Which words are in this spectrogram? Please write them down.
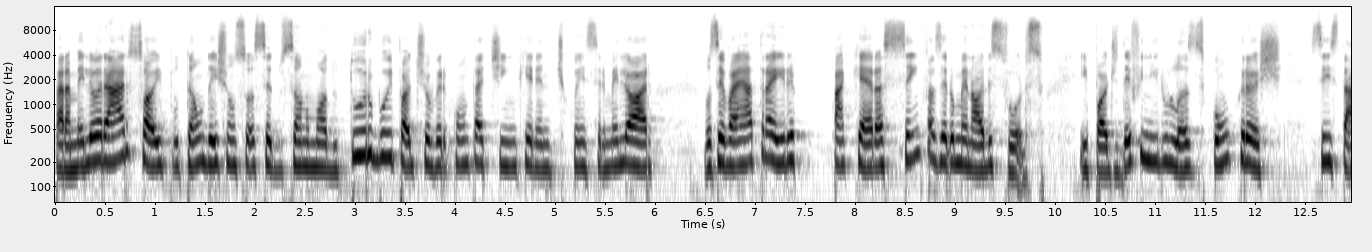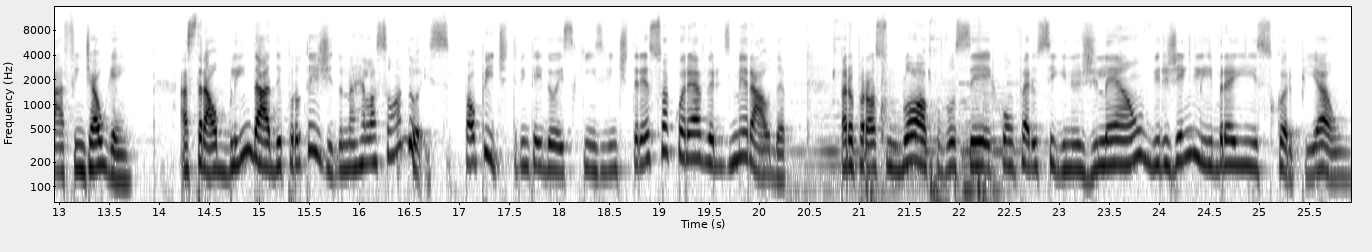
Para melhorar, Sol e Plutão deixam sua sedução no modo turbo e pode chover contatinho querendo te conhecer melhor. Você vai atrair paquera sem fazer o menor esforço e pode definir o lance com o crush se está afim de alguém. Astral blindado e protegido na relação a dois. Palpite 32, 15, 23, sua cor é a verde esmeralda. Para o próximo bloco, você confere os signos de Leão, Virgem, Libra e Escorpião.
